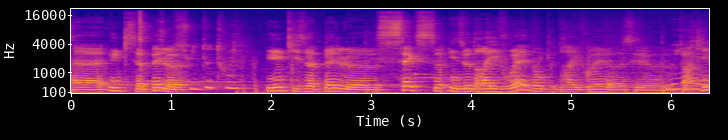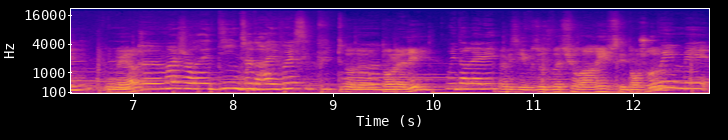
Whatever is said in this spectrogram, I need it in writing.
Euh, une qui s'appelle Je suis tout oui. une qui s'appelle Sex in the Driveway. Donc driveway c'est le Oui, parking, euh, moi j'aurais dit in the driveway, c'est plutôt. Dans l'allée? Oui, dans l'allée. Ah oui, si vos autres voitures arrivent, c'est dangereux. Oui, mais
